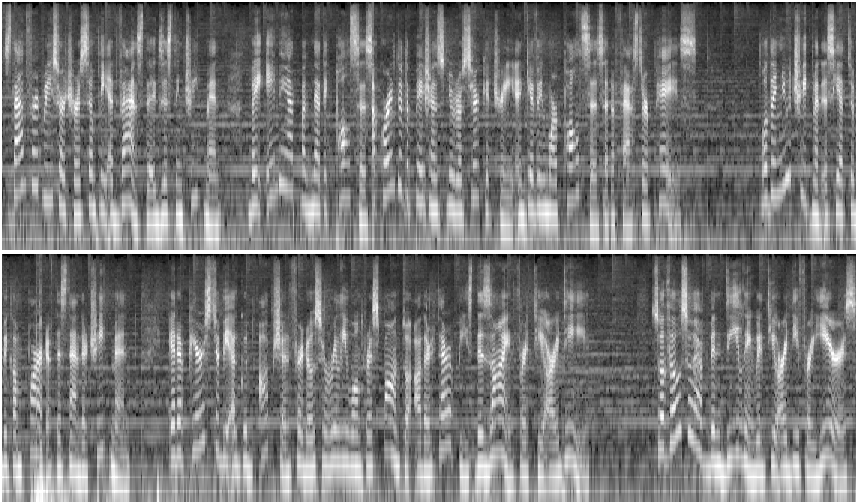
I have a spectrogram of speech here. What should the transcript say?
Stanford researchers simply advanced the existing treatment by aiming at magnetic pulses according to the patient's neurocircuitry and giving more pulses at a faster pace. While the new treatment is yet to become part of the standard treatment, it appears to be a good option for those who really won't respond to other therapies designed for TRD. So, those who have been dealing with TRD for years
